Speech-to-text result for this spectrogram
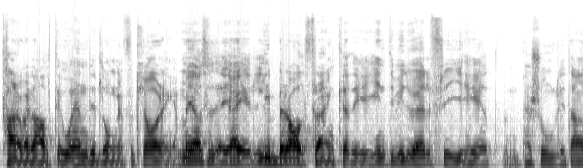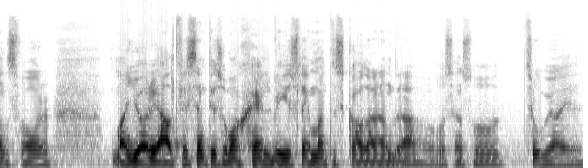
tarvar det alltid oändligt långa förklaringar. Men jag, säga, jag är liberalt förankrad i individuell frihet, personligt ansvar, man gör i allt väsentligt som man själv vill så länge man inte skadar andra. Och sen så tror jag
